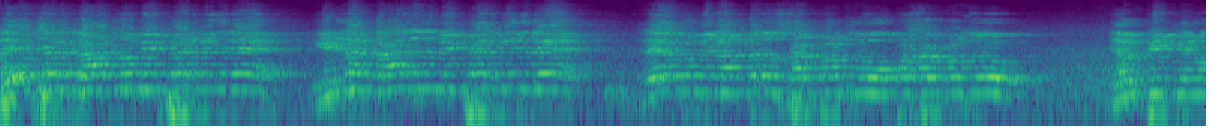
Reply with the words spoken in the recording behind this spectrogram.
రేషన్ కార్డులు మీ పేరు మీదనే ఇళ్ళ కార్డులు మీ పేరు మీదనే. రేపు మీరందరూ సర్పంచులు ఉప సర్పంచులు ఎంపీపీలు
